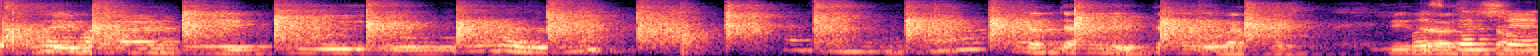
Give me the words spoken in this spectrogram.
Happy birthday to you. चल त्याला दे त्याला दे बात कर. ती बस जरा कर शेर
